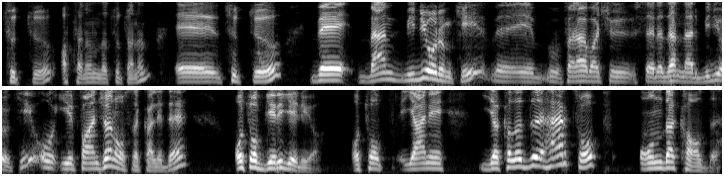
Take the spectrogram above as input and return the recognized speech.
tuttu atanın da tutanın e, tuttuğu ve ben biliyorum ki ve bu Fenerbahçe seyredenler biliyor ki o İrfancan olsa kalede o top geri geliyor. O top yani yakaladığı her top onda kaldı.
